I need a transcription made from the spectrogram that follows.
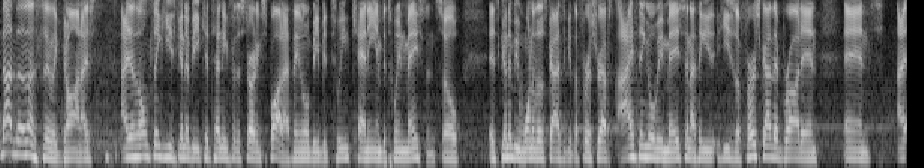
not necessarily gone. I just I don't think he's going to be contending for the starting spot. I think it will be between Kenny and between Mason. So it's going to be one of those guys that get the first reps. I think it will be Mason. I think he's the first guy they brought in, and I,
